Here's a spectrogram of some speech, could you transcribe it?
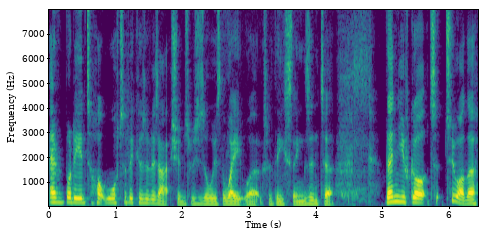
everybody into hot water because of his actions, which is always the way it works with these things, isn't it? Then you've got two other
